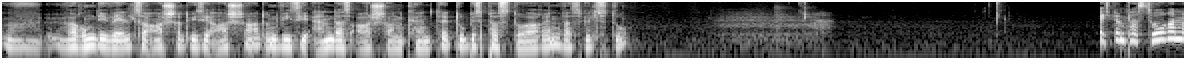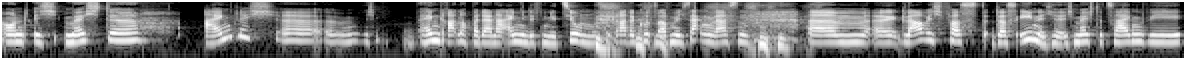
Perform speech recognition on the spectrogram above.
warum die Welt so ausschaut, wie sie ausschaut und wie sie anders ausschauen könnte. Du bist Pastorin, was willst du? Ich bin Pastorin und ich möchte eigentlich, äh, ich hänge gerade noch bei deiner eigenen Definition, musste gerade kurz auf mich sacken lassen, ähm, äh, glaube ich fast das Ähnliche. Ich möchte zeigen, wie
